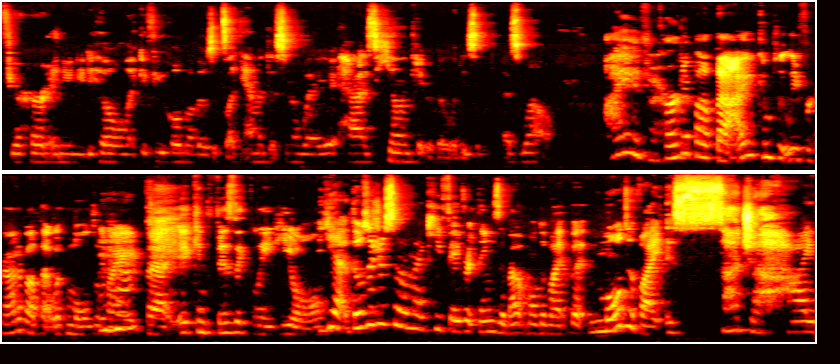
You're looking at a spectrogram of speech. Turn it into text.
if you're hurt and you need to heal. Like if you hold one of those, it's like amethyst in a way. It has healing capabilities as well. I've heard about that. I completely forgot about that with moldavite, Mhm. that it can physically heal. Yeah, those are just some of my key favorite things about Moldavite. But Moldavite is such a high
